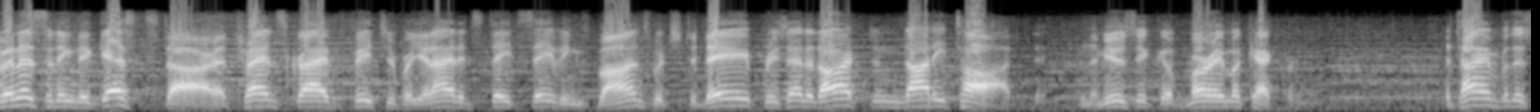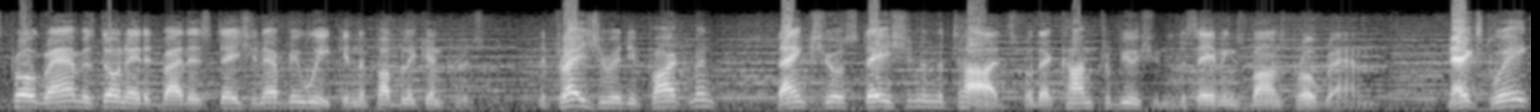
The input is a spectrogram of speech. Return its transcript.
You've been listening to Guest Star, a transcribed feature for United States Savings Bonds, which today presented Art and Dottie Todd and the music of Murray McEachern. The time for this program is donated by this station every week in the public interest. The Treasury Department thanks your station and the Todds for their contribution to the Savings Bonds program. Next week,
